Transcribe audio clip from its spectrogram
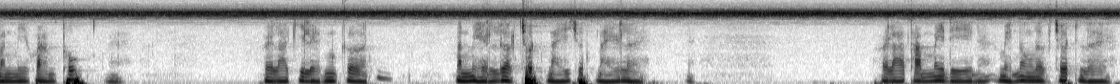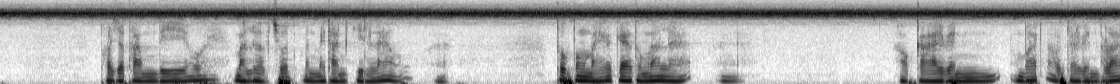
มันมีความทุกข์เวลากิเลสมันเกิด มันไม่เห็นเลือกชุดไหนชุดไหนเลยเวลาทำไม่ดีนะไม่ต้องเลือกชุดเลย พอจะทำดีโอ้ยมาเลือกชุดมันไม่ทันกินแล้ว ทุกตรงไหนก็แก้ตรงนั้นแหละเอากายเป็นวัดเอาใจเป็นพระ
